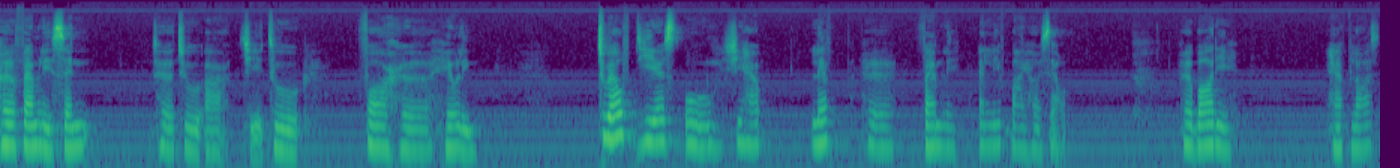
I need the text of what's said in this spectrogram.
Her family sent her to, uh, she, to for her healing. 12 years old, she have left her family and lived by herself. Her body have lost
